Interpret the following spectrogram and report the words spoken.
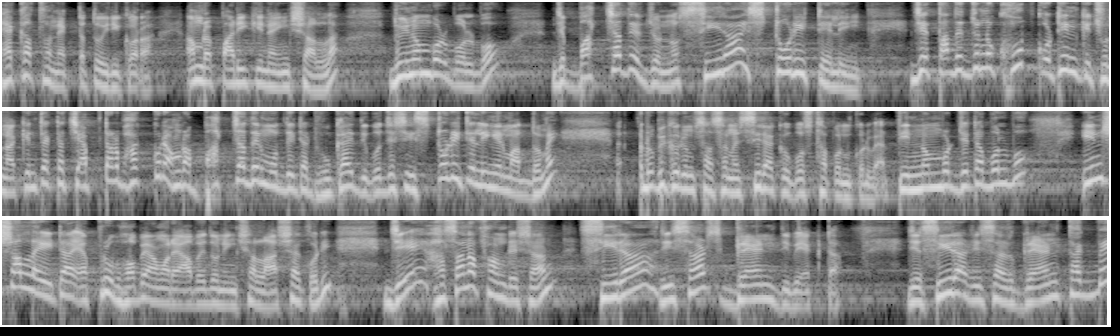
হ্যাকাথন একটা তৈরি করা। আমরা পারি কি না ইনশাল্লাহ দুই নম্বর বলব যে বাচ্চাদের জন্য সিরা স্টোরি টেলিং যে তাদের জন্য খুব কঠিন কিছু না, কিন্তু একটা চ্যাপ্টার ভাগ করে আমরা বাচ্চাদের মধ্যে এটা ঢুকাই দিব যে সেই স্টোরি টেলিংয়ের মাধ্যমে রবি করিম সাসামের সিরাকে উপস্থাপন করবে। আর তিন নম্বর যেটা বলব ইনশাল্লাহ এটা অ্যাপ্রুভ হবে আমার আবেদন ইনশাল্লাহ আশা করি যে হাসানা ফাউন্ডেশন সিরা রিসার্চ গ্র্যান্ড দিবে একটা। যে সিরা রিসার্চ গ্র্যান্ড থাকবে,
